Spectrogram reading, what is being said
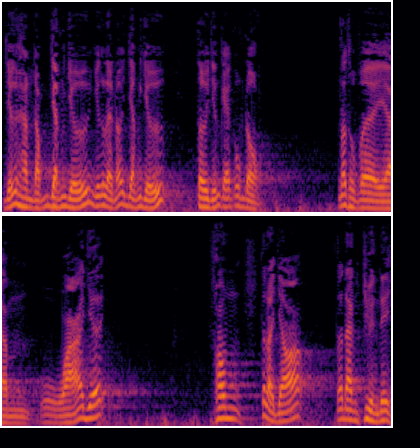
những hành động giận dữ, những lời nói giận dữ từ những kẻ côn đồ. Nó thuộc về quả giới. Phong, tức là gió, nó đang truyền đi.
